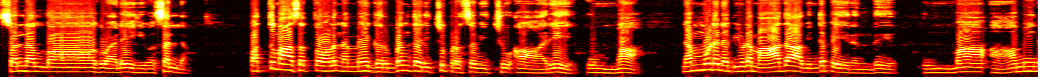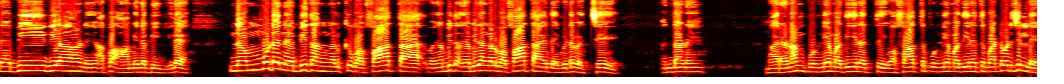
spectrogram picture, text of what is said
സല്ലല്ലാഹു അലൈഹി വസല്ലം. പത്ത് മാസത്തോളം നമ്മെ ഗർഭം ധരിച്ചു പ്രസവിച്ചു. ആര്? ഉമ്മ. നമ്മുടെ നബിയുടെ മാതാവിന്റെ പേരെന്ത്? ഉമ്മ. ആമിന ബീവിയാണ് അപ്പൊ ആമിന ബീവി അല്ലെ നമ്മുടെ നബി തങ്ങൾക്ക് വഫാത്തായ നബി നബി തങ്ങൾ വഫാത്തായത് എവിടെ വെച്ച്? എന്താണ്? മരണം പുണ്യ മദീനത്ത് വഫാത്ത് പുണ്യ മദീനത്ത് പാട്ട് പഠിച്ചില്ലേ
